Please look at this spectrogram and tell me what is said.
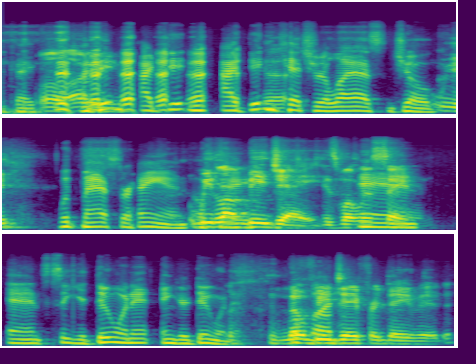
Okay. Well, I I didn't I didn't I didn't catch your last joke we with Master Hand. we love? BJ, is what we're saying. And see you're doing it and you're doing it. no BJ for David.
